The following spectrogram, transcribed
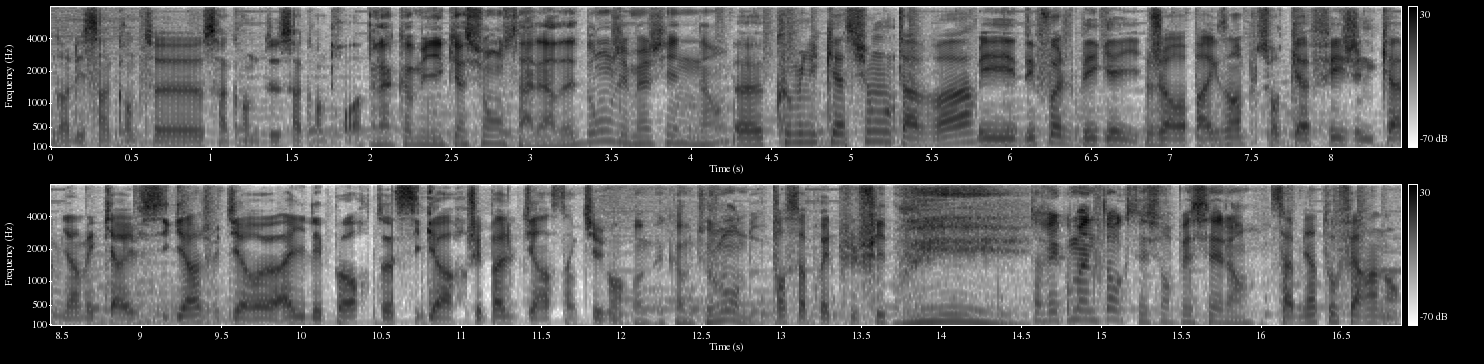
dans, les 50, 52, 53. La communication, ça a l'air d'être bon, j'imagine, non? Euh, Communication, ça va, mais des fois je bégaye. Genre par exemple sur café, j'ai une cam, il y a un mec qui arrive cigare, je vais dire euh, ah il est porte, cigare. Je vais pas le dire instinctivement. Ouais, mais comme tout le monde. Je pense que ça pourrait être plus fit. Oui. Ça fait combien de temps que c'est sur PC là Ça va bientôt faire un an.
